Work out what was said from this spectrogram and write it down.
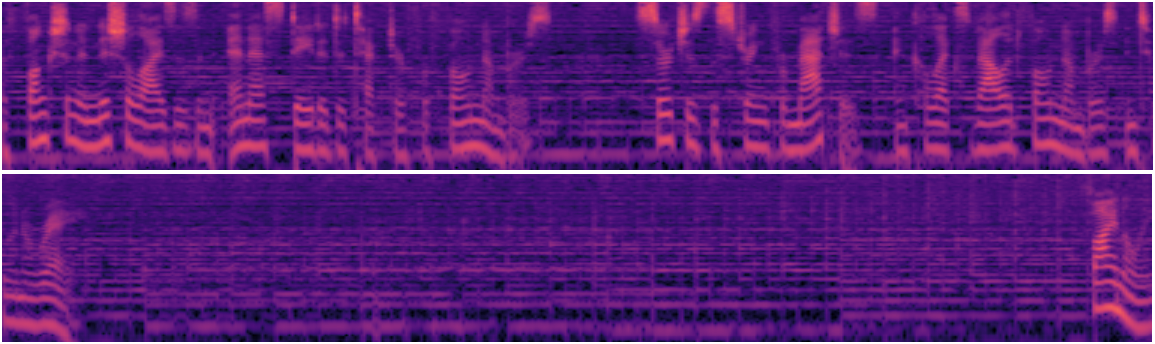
The function initializes an NS data detector for phone numbers, searches the string for matches, and collects valid phone numbers into an array. Finally,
